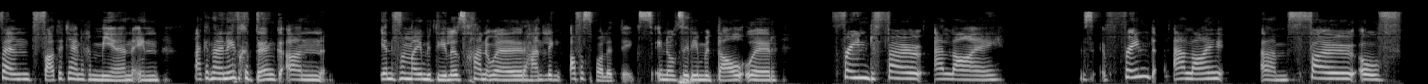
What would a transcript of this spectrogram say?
vind wat het jy in gemeen en ek het nou net gedink aan een van my modules gaan oor handling office politics en ons het die model oor friend foe ally friend ally um foe of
